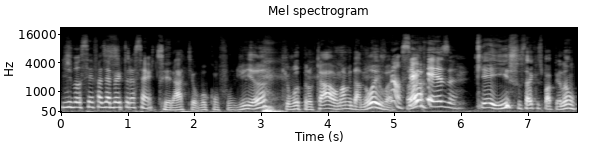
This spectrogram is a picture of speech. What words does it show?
de você fazer a abertura certa? Será que eu vou confundir? hã? Que eu vou trocar o nome da noiva? Não, Hã? Que isso? Sabe que esse papelão?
